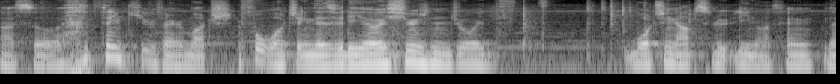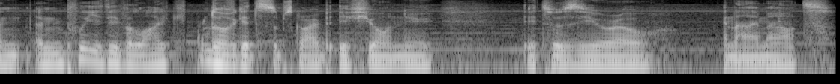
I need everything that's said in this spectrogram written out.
Uh, so thank you very much for watching this video. If you enjoyed watching absolutely nothing, then and please leave a like. Don't forget to subscribe if you're new. It was zero, and I'm out.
